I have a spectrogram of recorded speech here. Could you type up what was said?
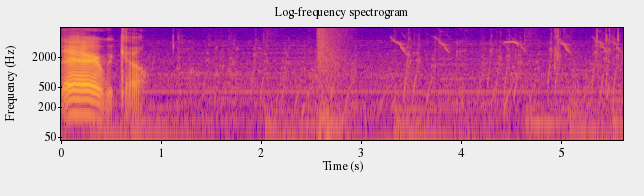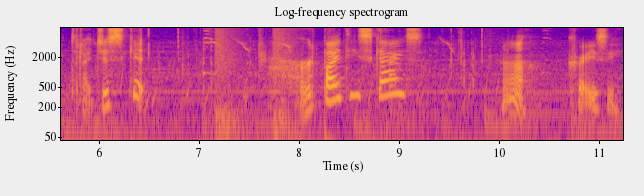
There we go. Did I just get hurt by these guys? Huh, crazy.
